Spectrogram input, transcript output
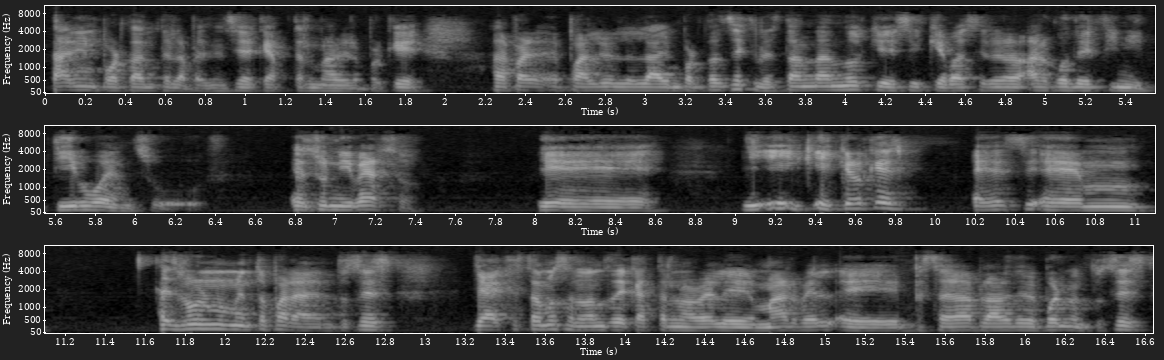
tan importante la presencia de Captain Marvel, porque para la importancia que le están dando quiere decir que va a ser algo definitivo en su, en su universo. Eh, y, creo que es, es, em, es, buen momento para, entonces, ya que estamos hablando de Captain Marvel y Marvel, eh, empezar a hablar de, bueno, entonces,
